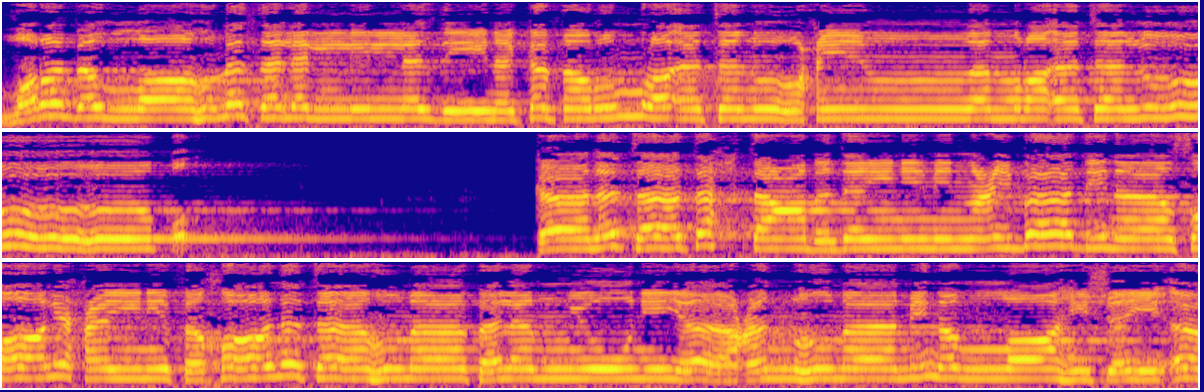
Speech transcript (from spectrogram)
ضرب الله مثلا للذين كفروا امرأة نوح وامرأة لوط. كانتا تحت عبدين من عبادنا صالحين فخانتاهما فلم يونيا عنهما من الله شيئا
